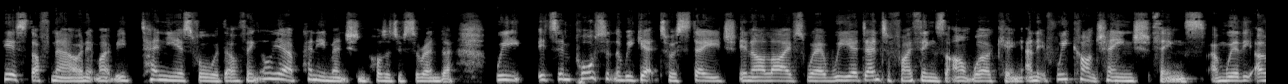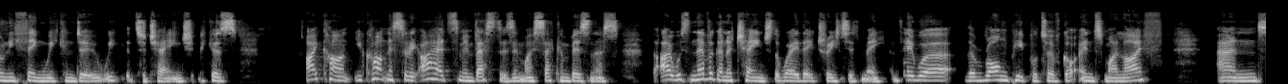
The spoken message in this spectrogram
hear stuff now, and it might be ten years forward. They'll think, "Oh yeah, Penny mentioned positive surrender." We it's important that we get to a stage in our lives where we identify things that aren't working, and if we can't change things, and we're the only thing we can do we, to change, because I can't, you can't necessarily, I had some investors in my second business that I was never going to change the way they treated me. They were the wrong people to have got into my life. And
